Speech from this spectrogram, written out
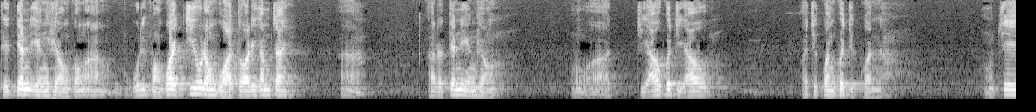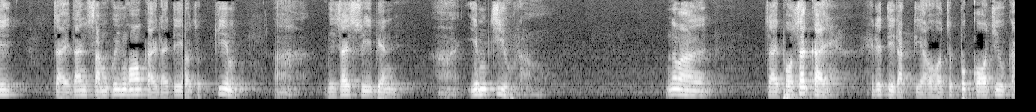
这点影响讲啊，有你看我酒量偌大，你敢知？啊，啊，着点影响，我，一后过一后，啊，一关过一关啊。这在咱三规五戒内底叫做禁啊，袂使随便啊饮酒了。那么在菩萨戒迄个第六条或者不高酒戒。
